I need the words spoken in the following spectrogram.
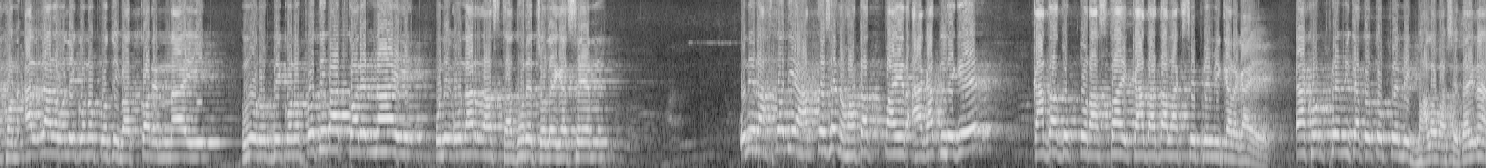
এখন আল্লাহর ওলি কোনো প্রতিবাদ করেন নাই, মুরব্বী কোনো প্রতিবাদ করেন নাই, উনি ওনার রাস্তা ধরে চলে গেছেন। উনি রাস্তা দিয়ে হাঁটতেছেন, হঠাৎ পায়ের আঘাত লেগে কাদাযুক্ত রাস্তায় কাদাটা লাগছে প্রেমিকার গায়ে। এখন প্রেমিকা তো তো প্রেমিক ভালোবাসে, তাই না?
